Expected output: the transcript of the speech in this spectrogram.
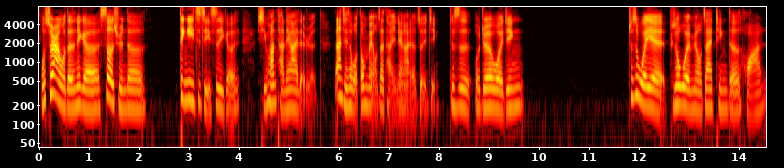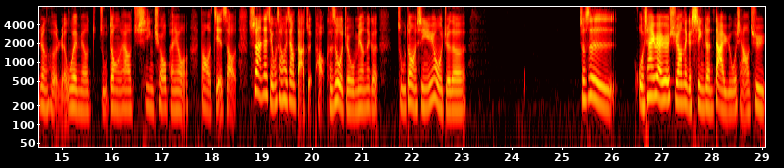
我虽然我的那个社群的定义自己是一个喜欢谈恋爱的人，但其实我都没有在谈恋爱了。最近就是我觉得我已经，就是我也比如说我也没有在听的划，任何人，我也没有主动要请求朋友帮我介绍。虽然在节目上会这样打嘴炮，可是我觉得我没有那个。主动性，因为我觉得，就是我现在越来越需要那个信任，大于我想要去.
